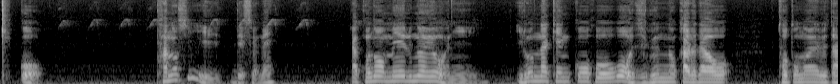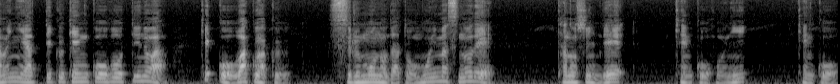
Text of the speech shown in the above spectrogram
結構楽しいですよね。このメールのようにいろんな健康法を自分の体を整えるためにやっていく健康法っていうのは結構ワクワクするものだと思いますので楽しんで健康法に健康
